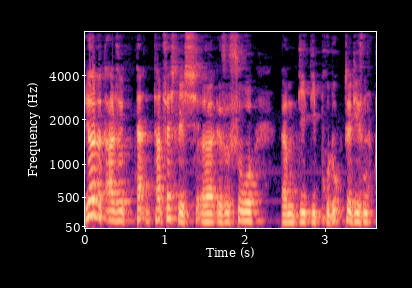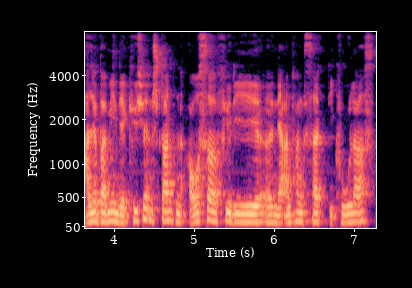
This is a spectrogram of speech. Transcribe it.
Ja, also tatsächlich äh, ist es so, ähm, die, die Produkte, die sind alle bei mir in der Küche entstanden, außer für die äh, in der Anfangszeit die Colas.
